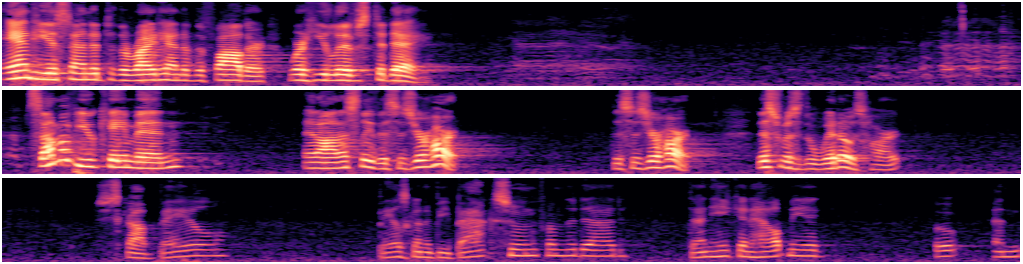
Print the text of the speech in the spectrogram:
and he ascended to the right hand of the Father, where he lives today. Some of you came in, and honestly, this is your heart. This is your heart. This was the widow's heart. She's got Baal. Baal's going to be back soon from the dead. Then he can help me. Oh, and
